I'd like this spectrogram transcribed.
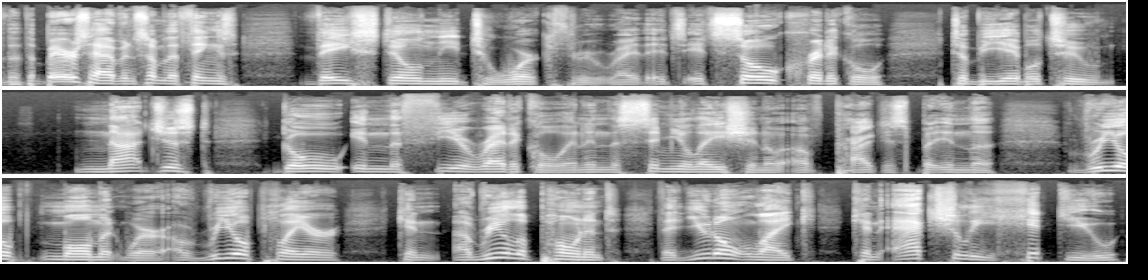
that the Bears have and some of the things they still need to work through, right? It's it's so critical to be able to not just go in the theoretical and in the simulation of, of, practice, but in the real moment where a real player can, a real opponent that you don't like can actually hit you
